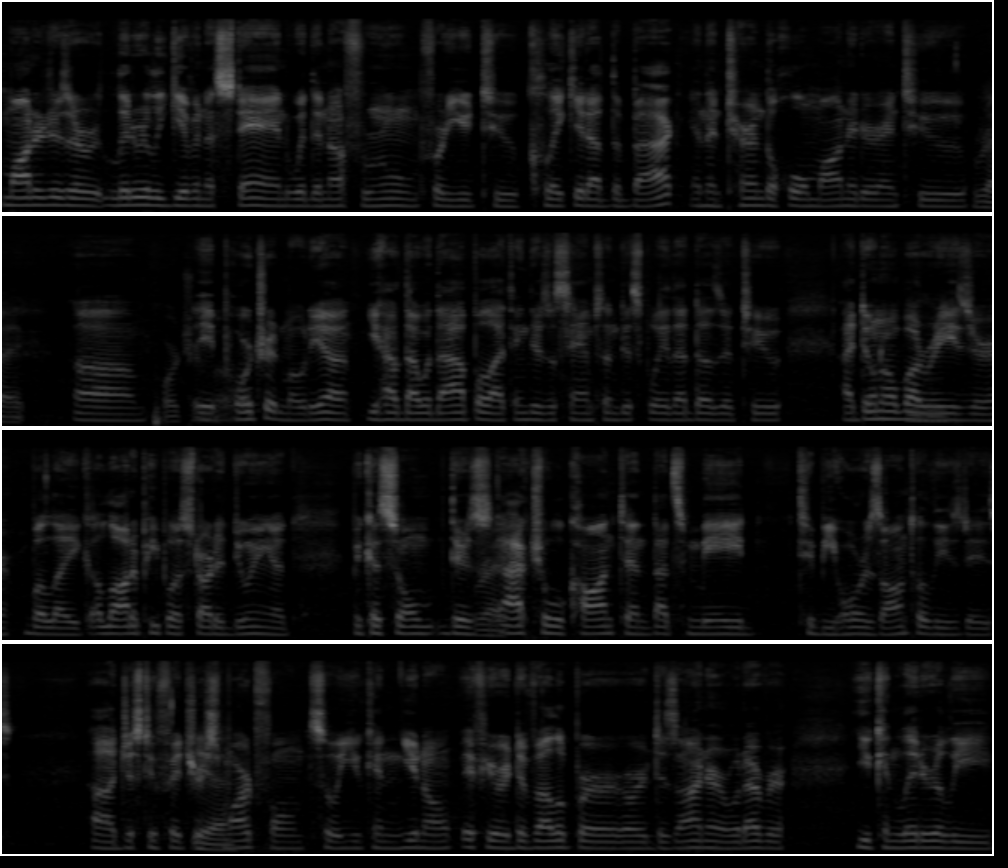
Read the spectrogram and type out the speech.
monitors are literally given a stand with enough room for you to click it at the back and then turn the whole monitor into Right. um, Portrait. a mode. portrait mode. Yeah, you have that with Apple. I think there's a Samsung display that does it too. I don't know about Mhm. Razer, but like a lot of people have started doing it because so there's Right. actual content that's made to be horizontal these days, uh, just to fit your Yeah. smartphone. So you can, you know, if you're a developer or a designer or whatever, you can literally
